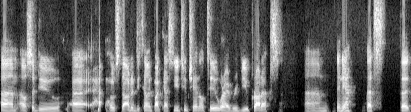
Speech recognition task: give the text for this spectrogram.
Um, I also do uh, host the Auto Detailing Podcast YouTube channel too, where I review products. Um, and yeah, that's the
